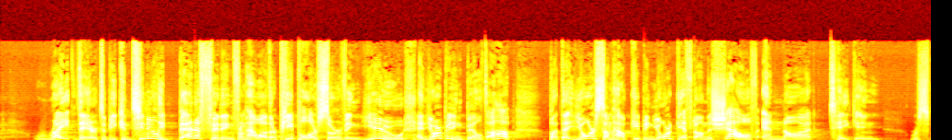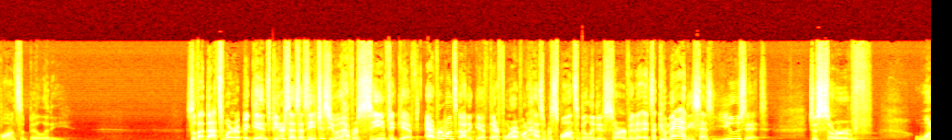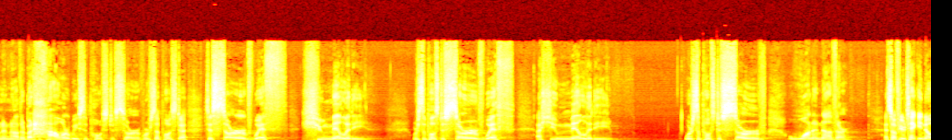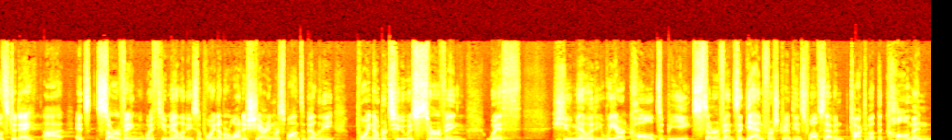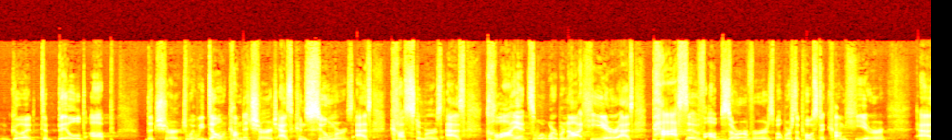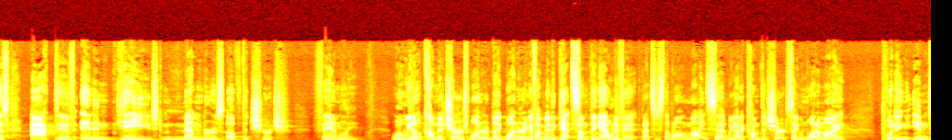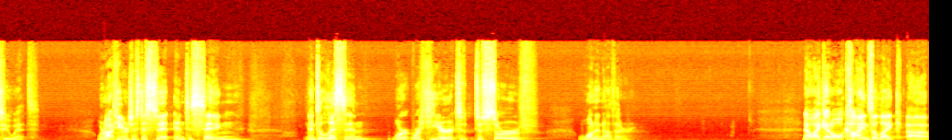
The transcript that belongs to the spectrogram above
right there to be continually benefiting from how other people are serving you and you're being built up but that you're somehow keeping your gift on the shelf and not taking responsibility. So that, that's where it begins. Peter says, as each of you have received a gift, everyone's got a gift, therefore everyone has a responsibility to serve. And it's a command. He says, use it to serve one another. But how are we supposed to serve? We're supposed to, to serve with humility. We're supposed to serve with a humility. We're supposed to serve one another. And so, if you're taking notes today, uh, it's serving with humility. So, point number one is sharing responsibility. Point number two is serving with humility. We are called to be servants. Again, 1 Corinthians 12 7 talked about the common good, to build up the church. We, we don't come to church as consumers, as customers, as clients. We're, we're not here as passive observers, but we're supposed to come here as active and engaged members of the church family. We don't come to church wonder, like wondering if I'm going to get something out of it. That's just the wrong mindset. We got to come to church saying, What am I putting into it? We're not here just to sit and to sing and to listen. We're, we're here to, to serve one another. Now, I get all kinds of like uh,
